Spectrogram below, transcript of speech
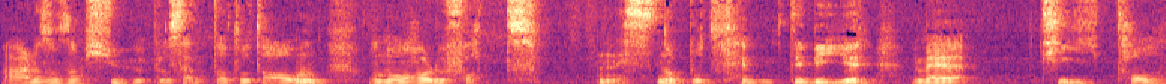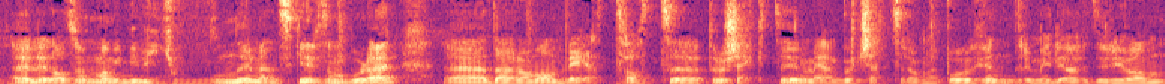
er noe sånn som 20% av totalen, og nå har du fått nesten opp mot 50 byer med titall, eller altså mange millioner mennesker som bor der. Eh, der har man vedtatt eh, prosjekter med en budsjettramme på 100 milliarder yuan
